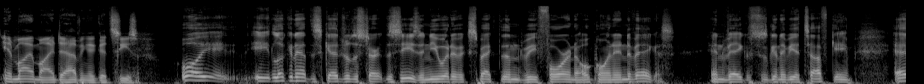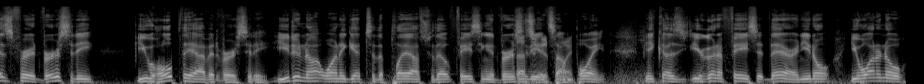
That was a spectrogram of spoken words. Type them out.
in my mind to having a good season. Well, looking at the schedule to start the season, you would have expected them to be 4 0 going into Vegas. And Vegas was going to be a tough game. As for adversity, you hope they have adversity. You do not want to get to the playoffs without facing adversity at some point. point because you're going to face it there and you don't you want to know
